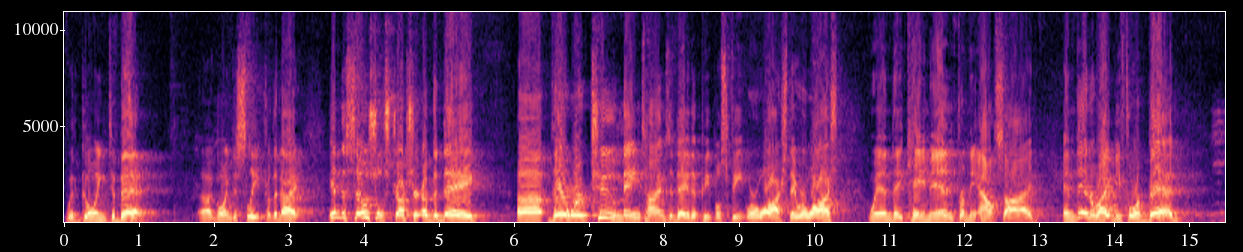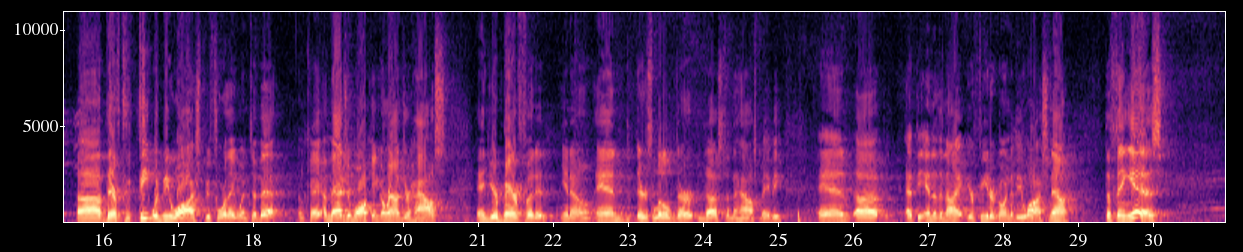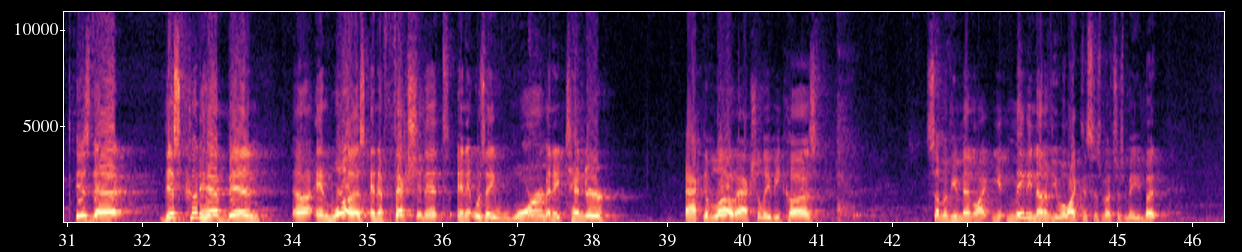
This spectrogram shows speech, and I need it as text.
with going to bed, uh, going to sleep for the night. In the social structure of the day, uh, there were two main times a day that people's feet were washed. They were washed when they came in from the outside, and then right before bed, uh, their feet would be washed before they went to bed. Okay, imagine walking around your house and you're barefooted, you know, and there's little dirt and dust in the house maybe, and uh, at the end of the night, your feet are going to be washed. Now, the thing is, is that this could have been uh, and was an affectionate and it was a warm and a tender act of love, actually, because some of you men like, you, maybe none of you will like this as much as me, but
